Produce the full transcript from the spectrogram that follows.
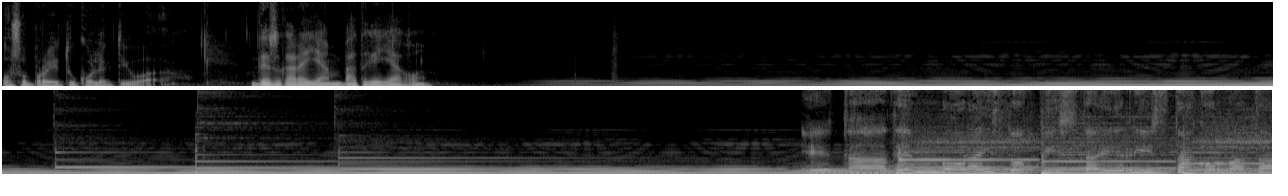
oso proiektu kolektiboa da. Desgaraian bat gehiago. Eta denbora izot pizta irristakor bata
